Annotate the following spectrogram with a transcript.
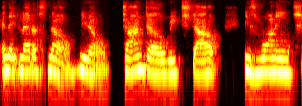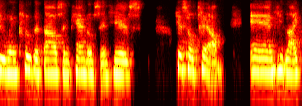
and they let us know, you know, John Doe reached out. He's wanting to include a thousand candles in his his hotel. And he'd like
